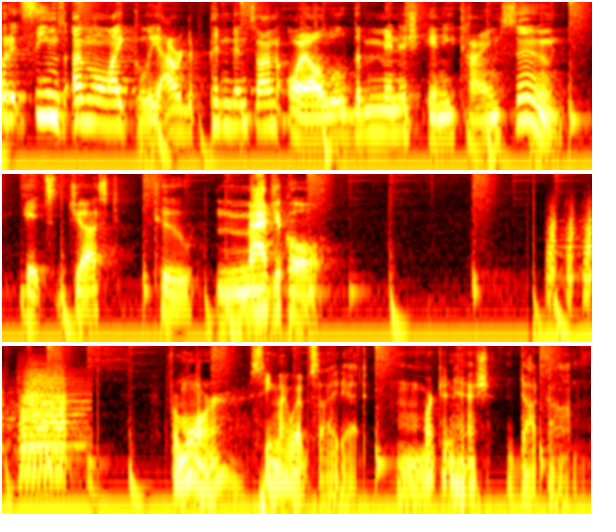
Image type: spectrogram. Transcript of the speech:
but it seems unlikely our dependence on oil will diminish anytime soon. It's just too magical. For more, see my website at martinhash.com.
